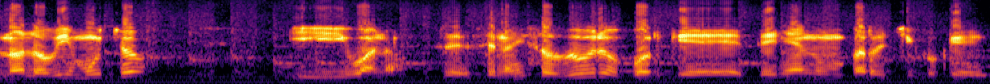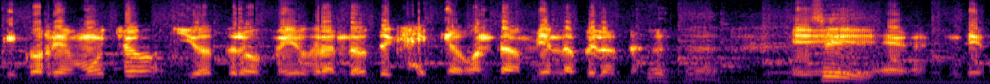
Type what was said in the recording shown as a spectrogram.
no lo vi mucho. Y bueno, se, se nos hizo duro porque tenían un par de chicos que, que corrían mucho y otros medios grandotes que, que aguantaban bien la pelota. Sí. Eh, de-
